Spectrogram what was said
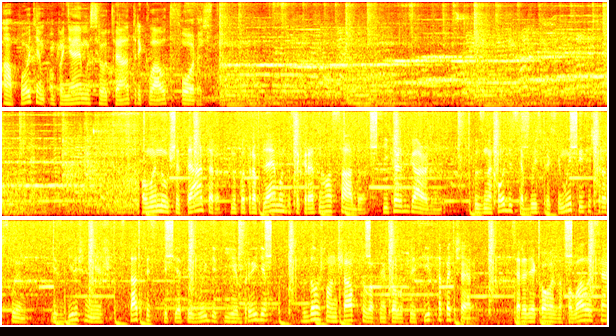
А потім опиняємося у театрі Cloud Forest. Оминувши театр, ми потрапляємо до секретного саду Secret Garden. Тут знаходиться близько 7 тисяч рослин із більше ніж 135 видів і гібридів вздовж ландшафту вапнякових лісів та печер, серед якого заховалися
